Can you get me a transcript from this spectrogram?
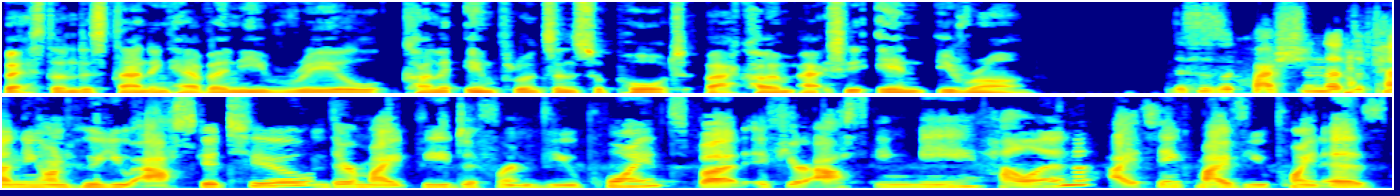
best understanding, have any real kind of influence and support back home actually in Iran? This is a question that, depending on who you ask it to, there might be different viewpoints. But if you're asking me, Helen, I think my viewpoint is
